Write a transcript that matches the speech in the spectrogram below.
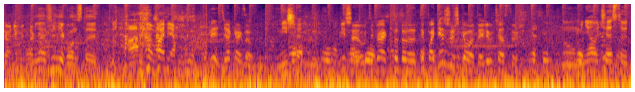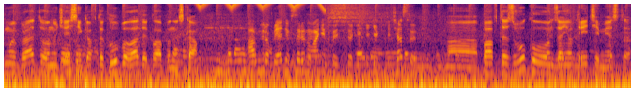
чем-нибудь У меня финик вон стоит. А, понятно. Привет, тебя как зовут? Миша. Миша, у тебя кто-то, ты поддерживаешь кого-то или участвуешь? Ну, у меня участвует мой брат, он участник автоклуба «Lada Club НСК». А в мероприятиях, в соревнованиях, то есть сегодня каких-то участвует? А, по автозвуку он занял третье место.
